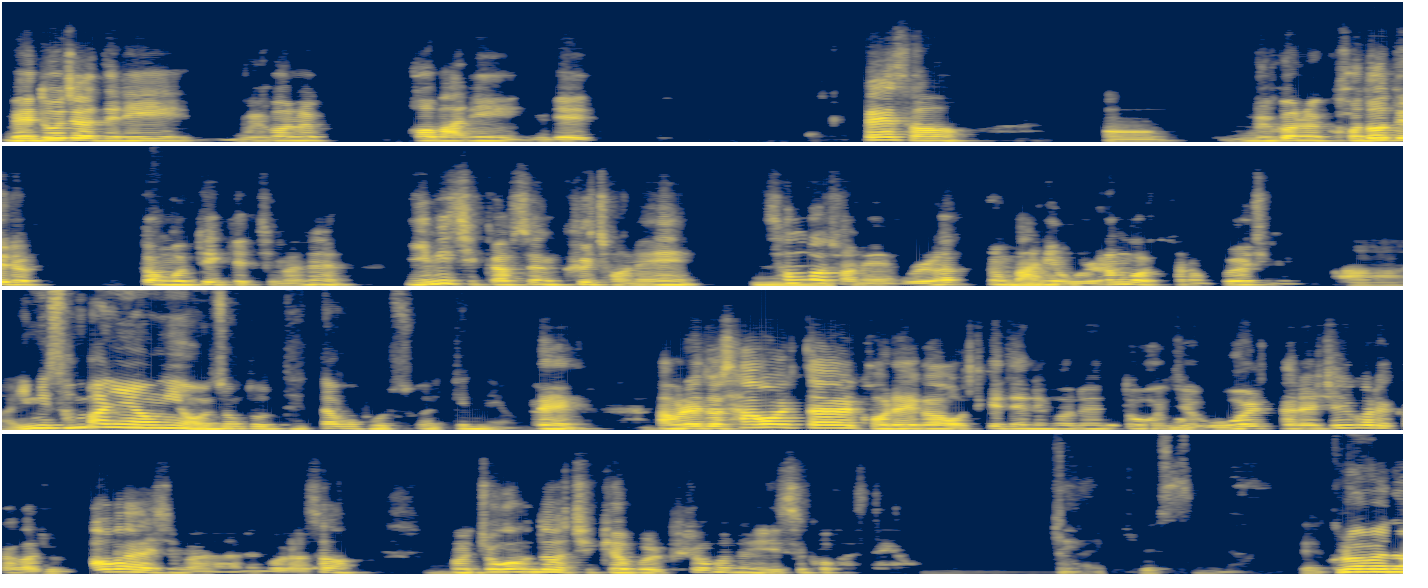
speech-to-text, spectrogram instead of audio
매도자들이 물건을 더 많이 이제 빼서 어, 물건을 걷어들였던 것도 있겠지만은 이미 집값은 그 전에 음. 선거 전에 올라 좀 많이 오른 것처럼 보여집니다. 아, 이미 선반영이 어느 정도 됐다고 볼 수가 있겠네요. 네. 아무래도 4월달 거래가 어떻게 되는 거는 또 이제 5월달에 실거래가가 좀 떠봐야지만 아는 거라서 어, 조금 더 지켜볼 필요는 있을 것 같아요. 음, 알겠습니다. 네, 그러면은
